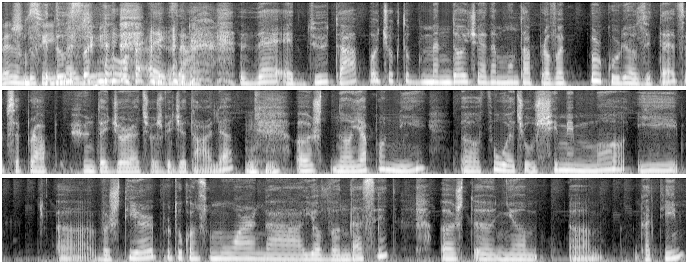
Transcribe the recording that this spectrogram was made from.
Vetëm duke imagjinuar. Ekzakt. Dhe e dyta, po që këtë mendoj që edhe mund ta provoj për kuriozitet sepse prapë hyn te gjërat që është vegjetale, mm -hmm. është në Japoni uh, thuhet që ushqimi më i uh, vështirë për t'u konsumuar nga jovendasit është një uh, gatim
